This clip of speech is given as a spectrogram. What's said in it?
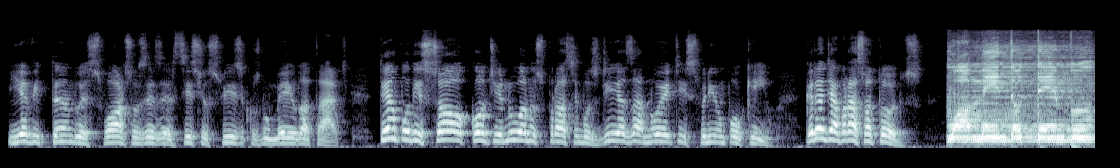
e evitando esforços, exercícios físicos no meio da tarde. Tempo de sol continua nos próximos dias, à noite esfria um pouquinho. Grande abraço a todos. O aumento do tempo.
